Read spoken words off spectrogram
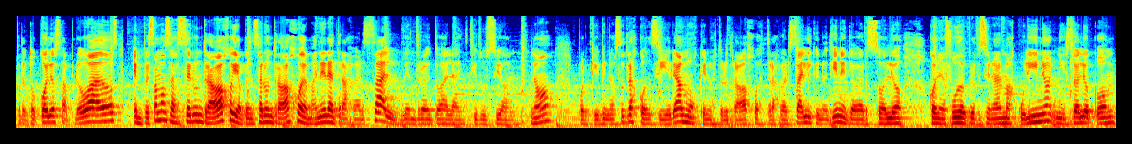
protocolos aprobados, empezamos a hacer un trabajo y a pensar un trabajo de manera transversal dentro de toda la institución, ¿no? Porque nosotras consideramos que nuestro trabajo es transversal y que no tiene que ver solo con el fútbol profesional masculino, ni solo con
